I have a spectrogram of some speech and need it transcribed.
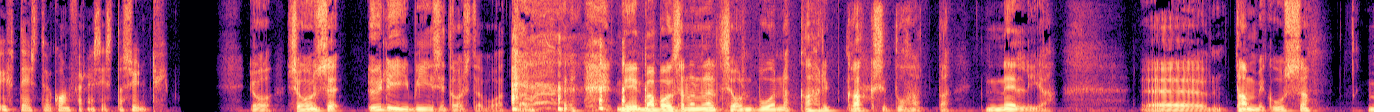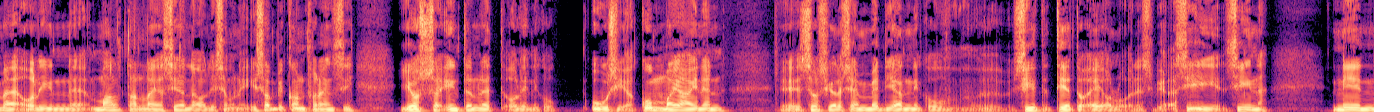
yhteistyökonferenssista syntyi? Joo, se on se yli 15 vuotta. niin mä voin sanoa, että se on vuonna 2004 tammikuussa. Mä olin Maltalla ja siellä oli semmoinen isompi konferenssi, jossa internet oli niinku uusi ja kummajainen. sosiaalisen median niin kuin, siitä tieto ei ollut edes vielä siinä, niin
